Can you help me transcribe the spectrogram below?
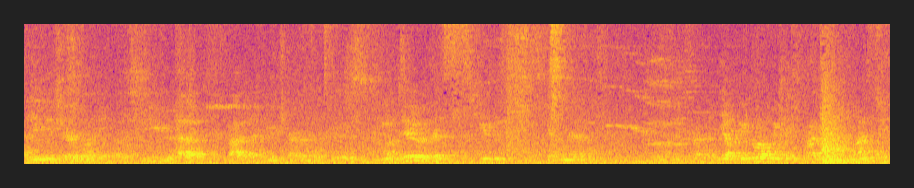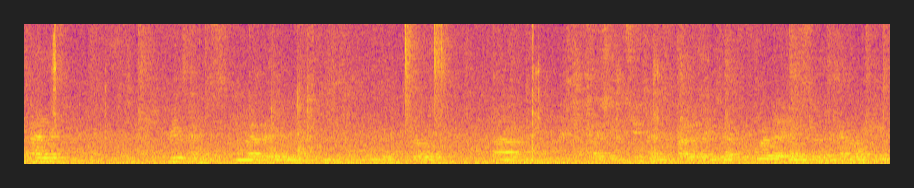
How do you get your money? Do you have private equity terms or who is? We do, that's huge. Yeah, we go, we get private, last two times, three times, private. So, um, times private before that, it was uh, MLP.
